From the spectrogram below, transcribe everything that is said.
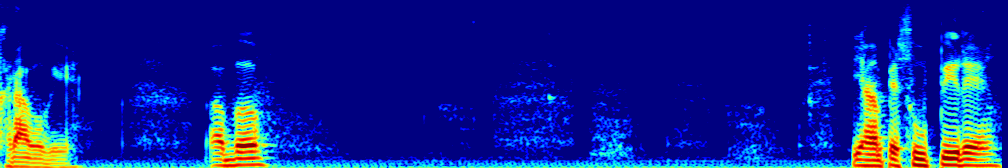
ख़राब हो गई है। अब यहाँ पे सूप पी रहे हैं,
